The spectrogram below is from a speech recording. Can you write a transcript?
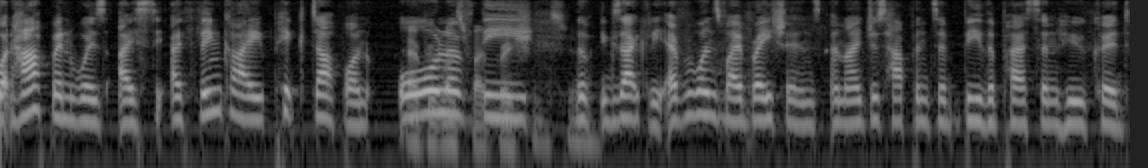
what happened was I see, I think I picked up on all Everyone's of the yeah. the exactly everyone's vibrations, and I just happened to be the person who could.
